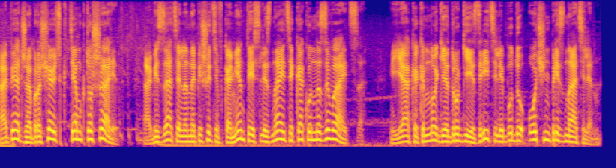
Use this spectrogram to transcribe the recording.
Опять же, обращаюсь к тем, кто шарит. Обязательно напишите в комменты, если знаете, как он называется. Я, как и многие другие зрители, буду очень признателен.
